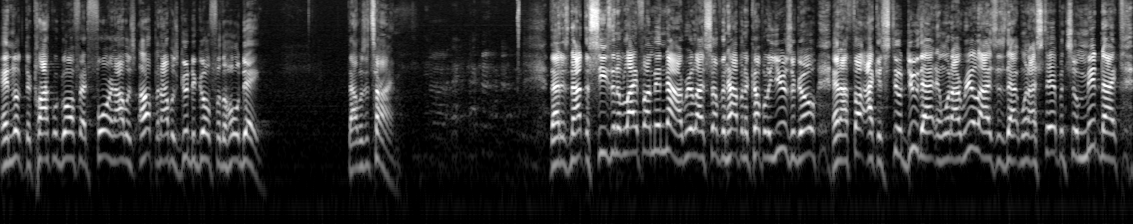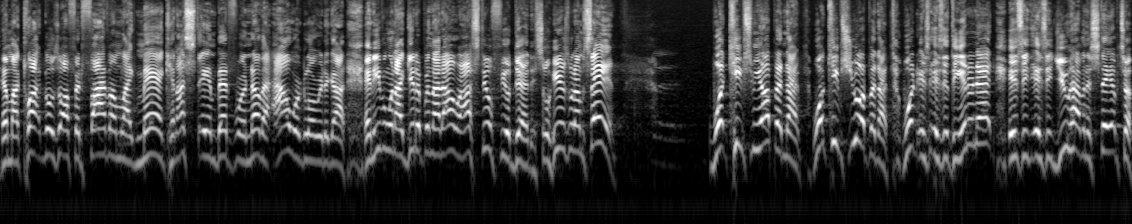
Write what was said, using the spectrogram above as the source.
And look, the clock would go off at four, and I was up and I was good to go for the whole day. That was a time. That is not the season of life I'm in now. I realized something happened a couple of years ago, and I thought I could still do that. And what I realized is that when I stay up until midnight and my clock goes off at five, I'm like, man, can I stay in bed for another hour? Glory to God. And even when I get up in that hour, I still feel dead. So here's what I'm saying what keeps me up at night? What keeps you up at night? What is, is it the internet? Is it, is it you having to stay up to,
